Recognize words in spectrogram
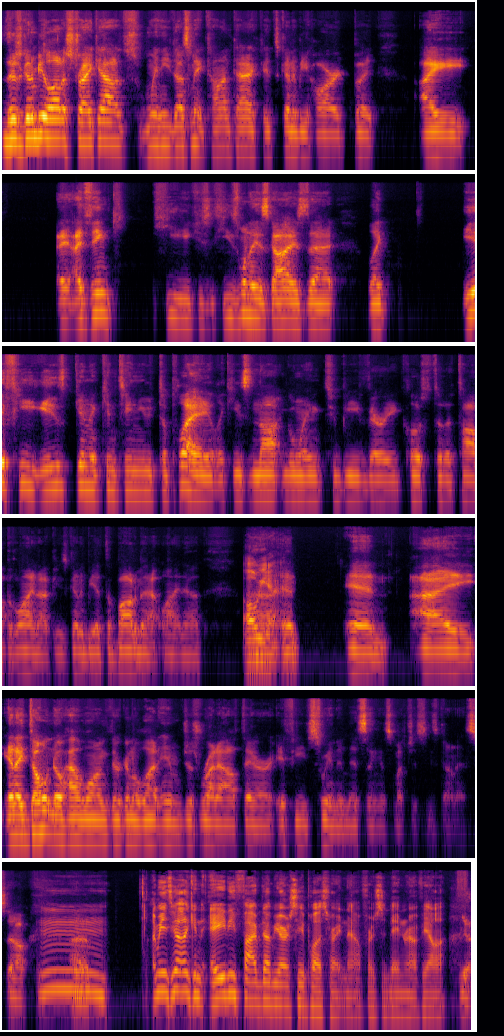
there's going to be a lot of strikeouts when he does make contact. It's going to be hard, but I, I think he he's one of these guys that like if he is going to continue to play, like he's not going to be very close to the top of the lineup. He's going to be at the bottom of that lineup. Oh Uh, yeah, and and I and I don't know how long they're going to let him just run out there if he's swinging and missing as much as he's done it. So Mm, I mean, he's got like an 85 WRC plus right now for Ceddanne Rafaela. Yeah.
